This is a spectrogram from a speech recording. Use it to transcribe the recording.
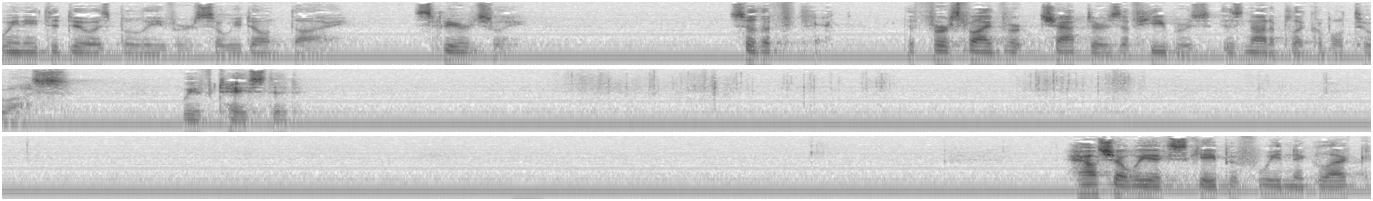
we need to do as believers so we don't die spiritually. So the, the first five chapters of Hebrews is not applicable to us. We've tasted. How shall we escape if we neglect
